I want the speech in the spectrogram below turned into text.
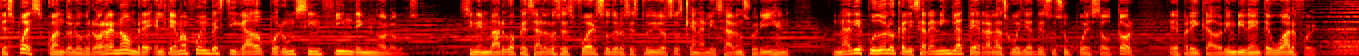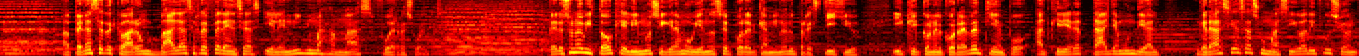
Después, cuando logró renombre, el tema fue investigado por un sinfín de himnólogos. Sin embargo, a pesar de los esfuerzos de los estudiosos que analizaron su origen, nadie pudo localizar en Inglaterra las huellas de su supuesto autor, el predicador invidente Walford. Apenas se recabaron vagas referencias y el enigma jamás fue resuelto. Pero eso no evitó que el himno siguiera moviéndose por el camino del prestigio y que con el correr del tiempo adquiriera talla mundial gracias a su masiva difusión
